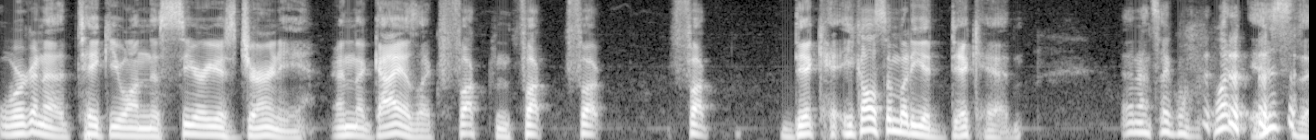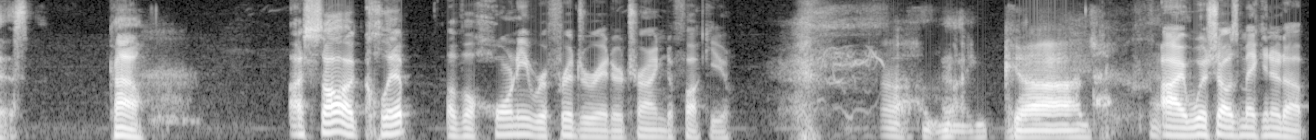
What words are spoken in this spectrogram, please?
We're gonna take you on this serious journey. And the guy is like fuck and fuck fuck fuck dick he calls somebody a dickhead. And it's like what is this? Kyle. I saw a clip of a horny refrigerator trying to fuck you. Oh my god. I wish I was making it up,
